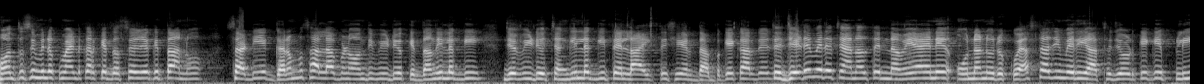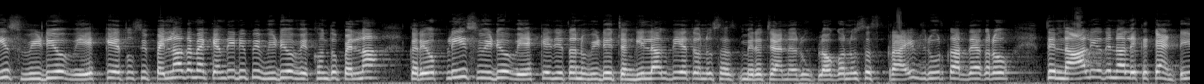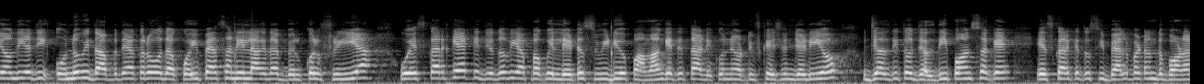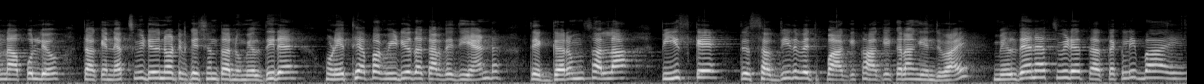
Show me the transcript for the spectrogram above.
ਹੁਣ ਤੁਸੀਂ ਮੈਨੂੰ ਕਮੈਂਟ ਕਰਕੇ ਦੱਸਿਓ ਜੇ ਕਿ ਤੁਹਾਨੂੰ ਸਾਡੀ ਇਹ ਗਰਮ ਮਸਾਲਾ ਬਣਾਉਣ ਦੀ ਵੀਡੀਓ ਕਿੱਦਾਂ ਦੀ ਲੱਗੀ? ਜੇ ਵੀਡੀਓ ਚੰਗੀ ਲੱਗੀ ਤੇ ਲਾਈਕ ਤੇ ਸ਼ੇਅਰ ਦੱਬ ਕੇ ਕਰ ਦਿਓ ਤੇ ਜਿਹੜੇ ਮੇਰੇ ਚੈਨਲ ਤੇ ਨਵੇਂ ਆਏ ਨੇ, ਉਹਨਾਂ ਨੂੰ ਰਿਕੁਐਸਟ ਆ ਜੀ ਮੇਰੀ ਹੱਥ ਜੋੜ ਕੇ ਕਿ ਪਲੀਜ਼ ਵੀਡੀਓ ਵੇਖ ਕੇ, ਤੁਸੀਂ ਪਹਿਲਾਂ ਤਾਂ ਮੈਂ ਕਹਿੰਦੀ ਨਹੀਂ ਵੀ ਵੀਡੀਓ ਵੇਖਣ ਤੋਂ ਪਹਿਲਾਂ ਕਰਿਓ। ਪਲੀਜ਼ ਵੀਡੀਓ ਵੇਖ ਕੇ ਜੇ ਤੁਹਾਨੂੰ ਵੀਡੀਓ ਚੰਗੀ ਲੱਗਦੀ ਹੈ ਤਾਂ ਉਹਨੂੰ ਸਸ- ਮੇਰੇ ਚੈਨਲ ਰੂਪ ਬਲੌਗਰ ਨੂੰ ਸਬਸਕ੍ਰਾਈਬ ਜ਼ਰੂਰ ਕਰ ਦਿਆ ਕਰੋ। ਤੇ ਨਾਲ ਹੀ ਉਹਦੇ ਨਾਲ ਇੱਕ ਘੰਟੀ ਆਉਂਦੀ ਹੈ ਜੀ, ਉਹਨੂੰ ਵੀ ਦੱਬ ਦਿਆ ਕਰੋ, ਉਹਦਾ ਕੋਈ ਪੈਸਾ ਨਹੀਂ ਲੱਗਦਾ, ਬਿਲਕੁਲ ਫ੍ਰੀ ਆ। ਉਹ ਇਸ ਕਰਕੇ ਹੈ ਕਿ ਜਦੋਂ ਵੀ ਆਪਾਂ ਕੋਈ ਲੇਟੈਸਟ ਵੀਡੀਓ ਪਾਵਾਂਗੇ ਤੇ ਤੁਹਾਡੇ ਕੋਲ ਨੋਟੀਫਿਕੇਸ਼ਨ ਜਿਹੜੀ ਉਹ ਜਲਦੀ ਤੋਂ ਜਲਦੀ ਪਹੁੰਚ ਸਕੇ। ਇਸ ਕਰਕੇ ਤੁਸੀਂ ਬੈਲ ਬਟਨ ਦਬਾਉਣਾ ਨਾ ਭੁੱਲਿਓ ਤਾਂ ਕਿ ਨੈਕਸਟ ਵੀਡੀਓ ਦੀ ਨੋਟੀਫਿਕੇਸ਼ਨ ਤੁਹਾਨੂੰ ਮਿਲਦੀ ਰਹੇ। ਹੁਣ ਇੱਥੇ ਆਪਾਂ ਵੀਡੀਓ ਦਾ ਕਰਦੇ ਜੀ ਐਂਡ ਤੇ ਗਰਮ ਮਸਾਲਾ ਪੀਸ ਕੇ ਤੇ ਸਬਜ਼ੀ ਦੇ ਵਿੱਚ ਪਾ ਕੇ ਖਾ ਕੇ ਕਰਾਂਗੇ ਇੰਜੋਏ ਮਿਲਦੇ ਆ ਨੈਕਸਟ ਵੀਡੀਓ ਤਦ ਤੱਕ ਲਈ ਬਾਏ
